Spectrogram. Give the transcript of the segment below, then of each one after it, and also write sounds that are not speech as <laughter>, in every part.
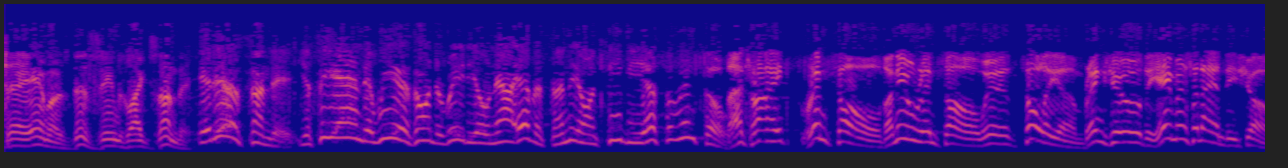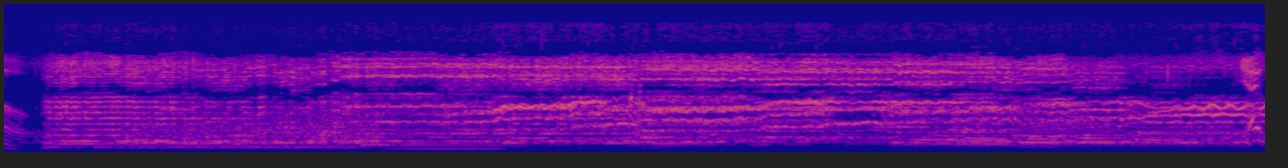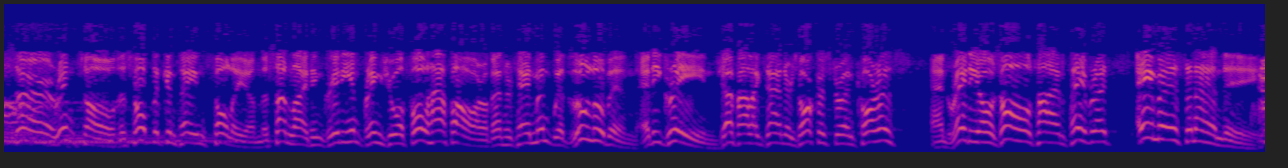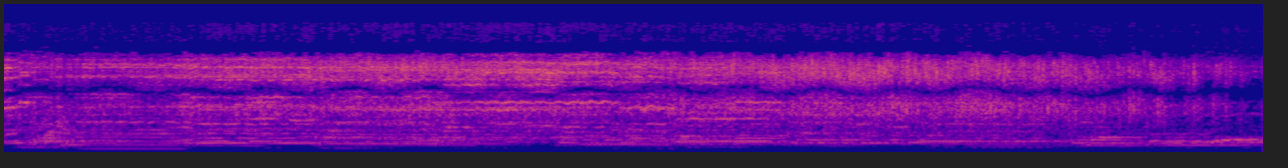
Say, Amos, this seems like Sunday. It is Sunday. You see, Andy, we is on the radio now every Sunday on CBS for Rinso. That's right. Rinso, the new Rinso with Solium brings you the Amos and Andy Show. Rinso, the soap that contains Solium, the sunlight ingredient, brings you a full half hour of entertainment with Lou Lubin, Eddie Green, Jeff Alexander's orchestra and chorus, and radio's all-time favorites, Amos and Andy.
